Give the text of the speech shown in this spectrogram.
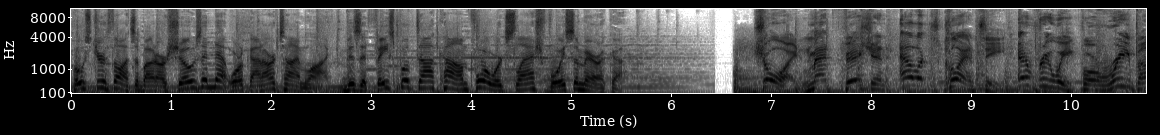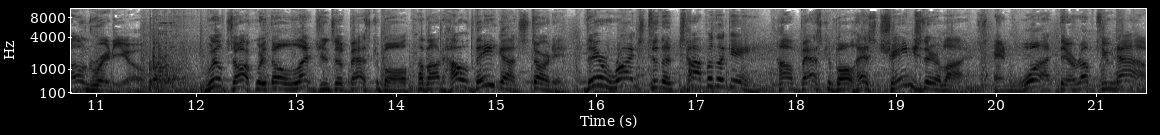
Post your thoughts about our shows and network on our timeline. Visit facebook.com forward slash voice America. Join Matt Fish and Alex Clancy every week for Rebound Radio. We'll talk with the legends of basketball about how they got started, their rise to the top of the game, how basketball has changed their lives, and what they're up to now.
